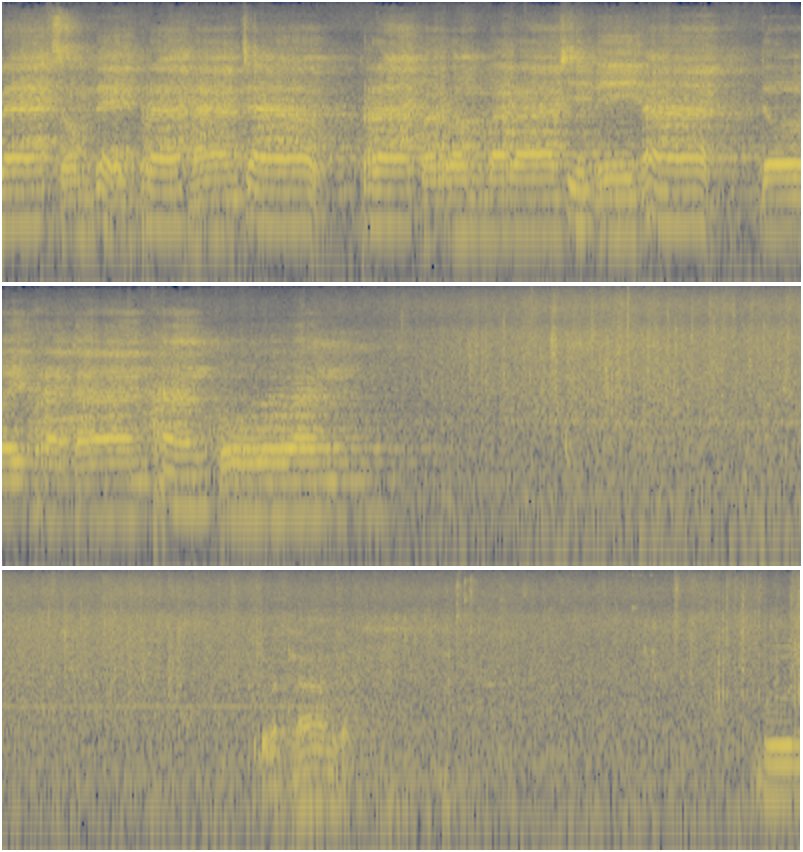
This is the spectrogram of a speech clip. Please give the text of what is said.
และสมเด็จพระนางเจ้า พระบรมราชินีนาถโดยประการทั้งปวง กรวด น้ำเลยบุญ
